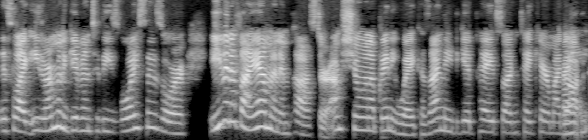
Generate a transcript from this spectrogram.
It's like either I'm going to give in to these voices, or even if I am an imposter, I'm showing up anyway because I need to get paid so I can take care of my daughter. Right.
